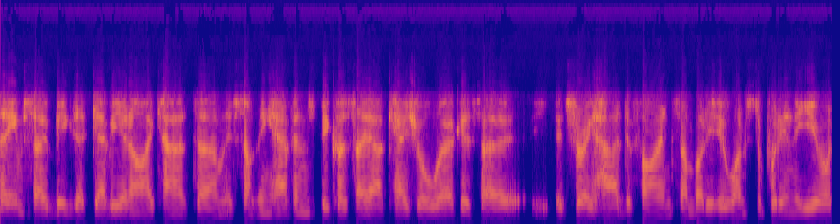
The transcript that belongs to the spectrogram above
team so big that Gabby and I can't, um, if something happens, because they are casual workers. So it's very hard to find somebody who wants to put in a year or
